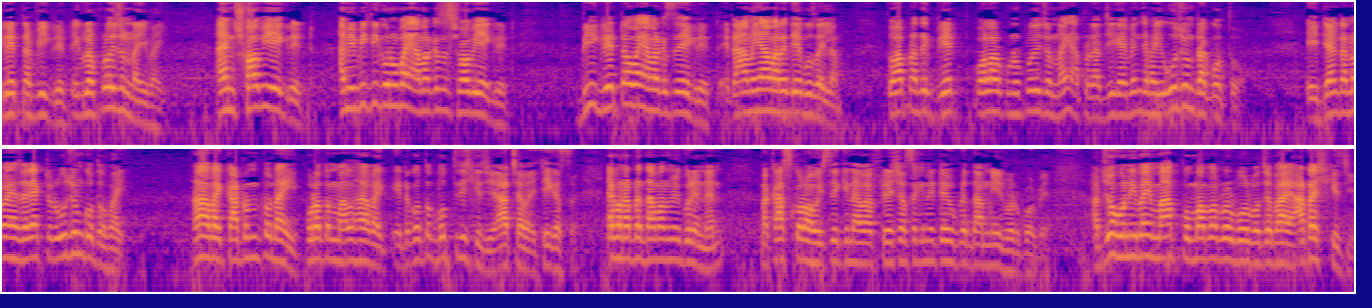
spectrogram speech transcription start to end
গ্রেড না বি গ্রেড এগুলোর প্রয়োজন নাই ভাই। অ্যান্ড সবই এ গ্রেড আমি বিক্রি করব ভাই, আমার কাছে সবই এ গ্রেড বি গ্রেডটাও ভাই, আমার কাছে এ গ্রেড এটা আমি আমারে দিয়ে বুঝাইলাম। তো আপনাদের গ্রেড বলার কোনো প্রয়োজন নাই। আপনারা জিগাইবেন যে, ভাই, ওজনটা কত? এই ডেলটা নয় হাজার একটার ওজন কত ভাই? হ্যাঁ ভাই কার্টন তো নাই, পুরাতন মাল। হ্যাঁ ভাই, এটা কত? বত্রিশ কেজি। আচ্ছা ভাই, ঠিক আছে। এখন আপনার দামাদামি করে নেন। বা কাজ করা হয়েছে কিনা বা ফ্রেশ আছে কিনা, এটার উপরে দাম নির্ভর করবে। আর যখনই ভাই মাপ মাপার পর বলব যে, ভাই, আঠাশ কেজি,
